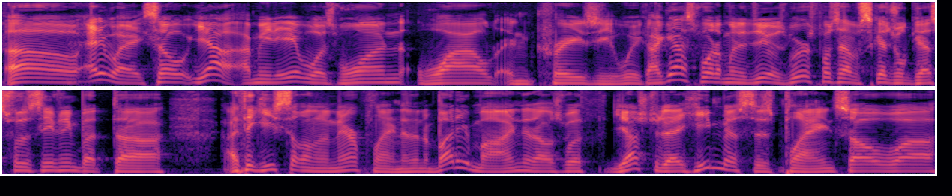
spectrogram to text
Oh, anyway, so yeah, I mean, it was one wild and crazy week. I guess what I'm going to do is we were supposed to have a scheduled guest for this evening, but uh, I think he's still on an airplane. And then a buddy of mine that I was with yesterday, he missed his plane, so uh,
